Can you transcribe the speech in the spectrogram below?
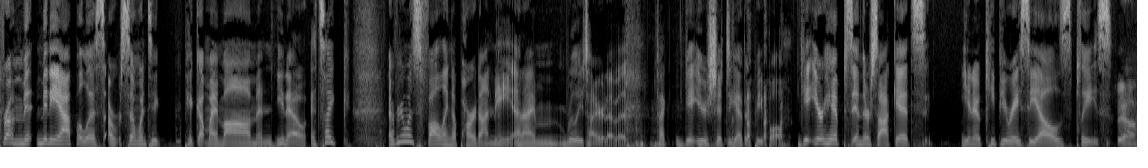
from Mi- Minneapolis uh, someone to pick up my mom and you know it's like everyone's falling apart on me and i'm really tired of it. In fact get your shit together people. Get your hips in their sockets. You know keep your acls please. Yeah.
